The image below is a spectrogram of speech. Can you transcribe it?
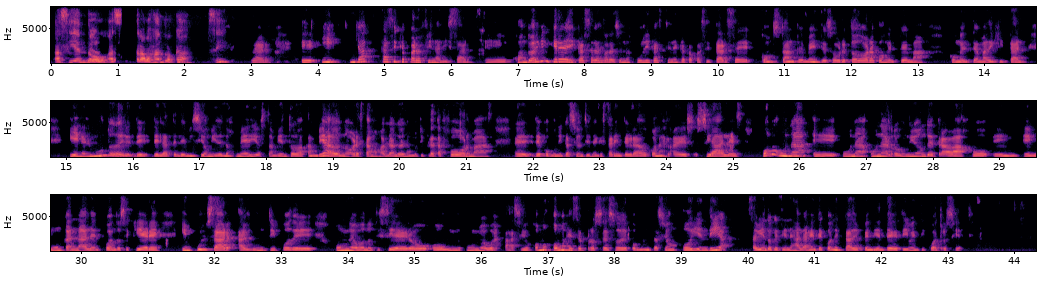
haciendo, trabajando acá, ¿sí? Claro. Eh, y ya casi que para finalizar, eh, cuando alguien quiere dedicarse a las relaciones públicas, tiene que capacitarse constantemente, sobre todo ahora con el tema con el tema digital. Y en el mundo de, la televisión y de los medios también todo ha cambiado, ¿no? Ahora estamos hablando de las multiplataformas, eh, de comunicación tiene que estar integrado con las redes sociales. ¿Cómo una, eh, una, una reunión de trabajo en, un canal cuando se quiere impulsar algún tipo de un nuevo noticiero o un, un nuevo espacio? ¿Cómo, ¿Cómo es ese proceso de comunicación hoy en día? Sabiendo que tienes a la gente conectada y pendiente de ti 24/7.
